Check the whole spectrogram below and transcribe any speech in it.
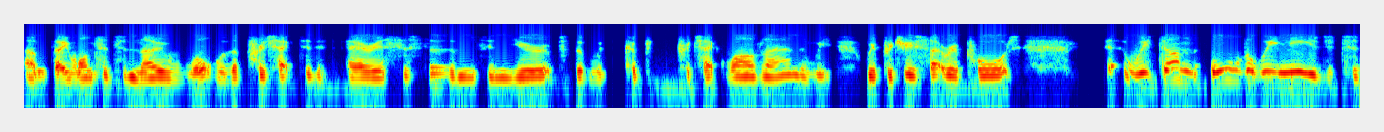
Um, they wanted to know what were the protected area systems in Europe that would could protect wildland, and we, we produced that report. We've done all that we needed to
